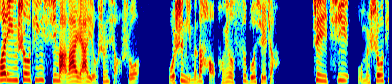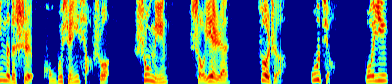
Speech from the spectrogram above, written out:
欢迎收听喜马拉雅有声小说，我是你们的好朋友思博学长。这一期我们收听的的是恐怖悬疑小说，书名《守夜人》，作者乌九，播音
